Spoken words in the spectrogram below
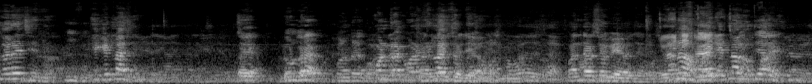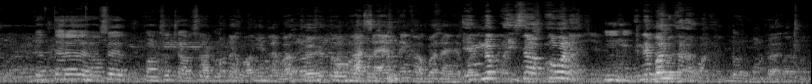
કરે છે ને એ કેટલા છે? જે કોન્ટ્રાક્ટ કોન્ટ્રાક્ટ વાળા. કેટલા છે? પંદરસો બે હજાર. ના, ના, કેટલા લોકો? અત્યારે અત્યારે હશે ત્રણસો ચારસો એમને પૈસા આપવાના એને બંધ કરાવવાના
